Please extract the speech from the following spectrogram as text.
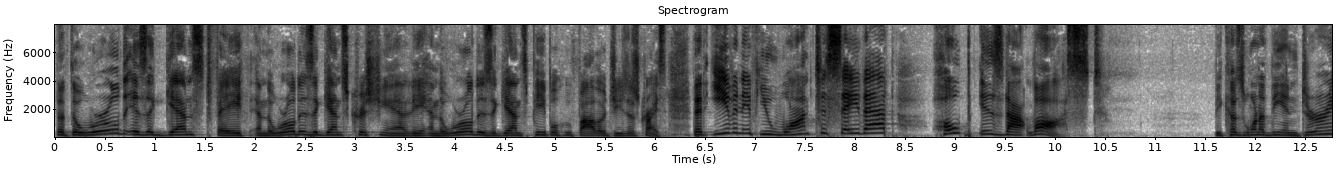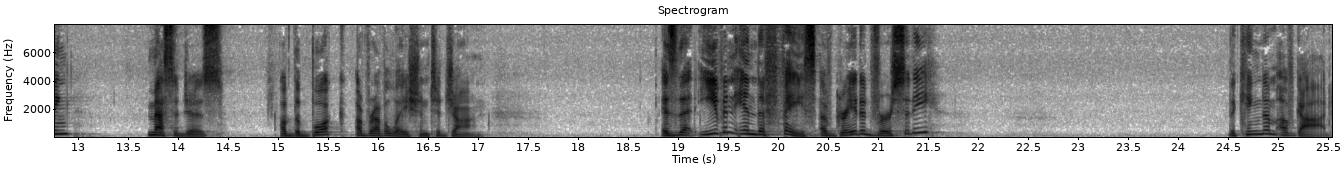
that the world is against faith and the world is against Christianity and the world is against people who follow Jesus Christ, that even if you want to say that, hope is not lost. Because one of the enduring messages of the book of Revelation to John is that even in the face of great adversity, the kingdom of God,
